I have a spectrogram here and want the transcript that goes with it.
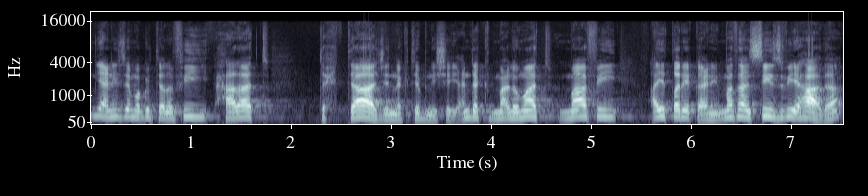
يعني زي ما قلت أنا في حالات تحتاج إنك تبني شيء. عندك معلومات ما في أي طريقة. يعني مثلا CSV هذا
